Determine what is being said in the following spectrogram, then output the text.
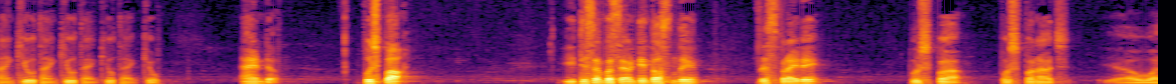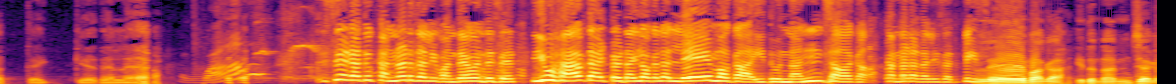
thank you thank you thank you thank you and పుష్ప ఈ డిసెంబర్ సెవెంటీన్త్ వస్తుంది దిస్ ఫ్రైడే పుష్ప పుష్పరాజ్ ಯಾವತ್ತೆಗೆದಲ್ಲ ಸರ್ ಅದು ಕನ್ನಡದಲ್ಲಿ ಒಂದೇ ಒಂದೇ sir you have that dialogue ಅಲ್ಲ ಲೇ ಮಗ ಇದು ನನ್ ಜಾಗ ಕನ್ನಡದಲ್ಲಿ ಸರ್ ಪ್ಲೀಸ್ ಲೇ ಮಗ ಇದು ನನ್ ಜಗ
